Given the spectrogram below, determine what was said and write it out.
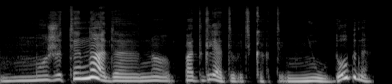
Может, и надо, но подглядывать как-то неудобно.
